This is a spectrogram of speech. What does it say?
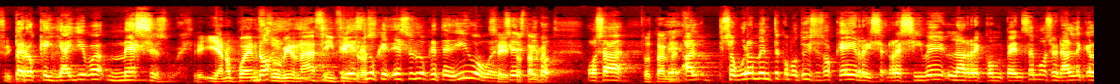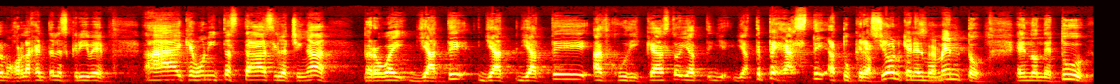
Sí, Pero claro. que ya lleva meses, güey. Y ya no pueden No, subir nada sin es filtros. lo que, eso es lo que te digo, güey. Sí, ¿Sí me explico? O sea, Totalmente. eh, al- seguramente como tú dices, ok, re- recibe la recompensa emocional de que a lo mejor la gente le escribe, ay, qué bonita estás y la chingada. Pero, güey, ya te, ya, ya te adjudicaste ya te, ya te pegaste a tu creación, que en el momento en donde tú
